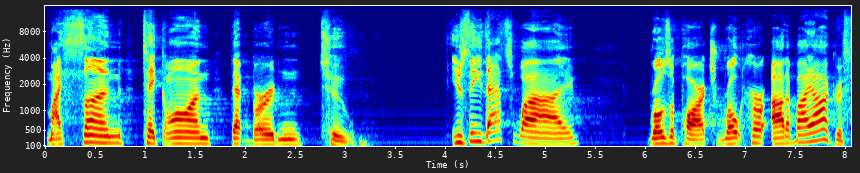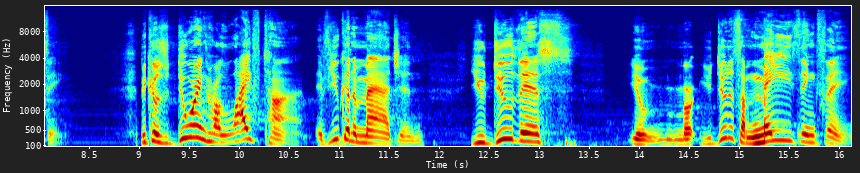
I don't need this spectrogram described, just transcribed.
my son take on that burden too. You see, that's why Rosa Parks wrote her autobiography. Because during her lifetime, if you can imagine, you do this, you, you do this amazing thing.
